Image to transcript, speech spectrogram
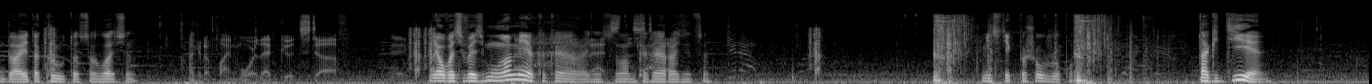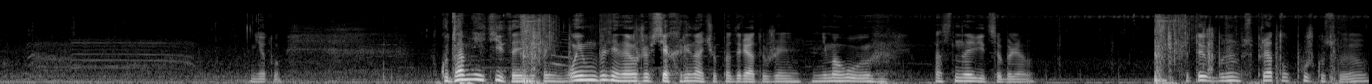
Да, это круто, согласен. Я у вас возьму, а мне какая разница? Вам какая разница? Мясник пошел в жопу. Так где? Нету. Куда мне идти-то, я не пойму. Ой, блин, я уже всех хреначу подряд, уже не могу остановиться, блин. Что ты, блин, спрятал пушку свою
